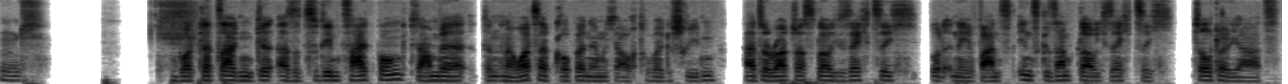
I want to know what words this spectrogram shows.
Und Ich wollte gerade sagen, ge- also zu dem Zeitpunkt, da haben wir dann in der WhatsApp-Gruppe nämlich auch drüber geschrieben, hatte Rogers, glaube ich, 60, oder nee, waren es insgesamt, glaube ich, 60 Total Yards.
